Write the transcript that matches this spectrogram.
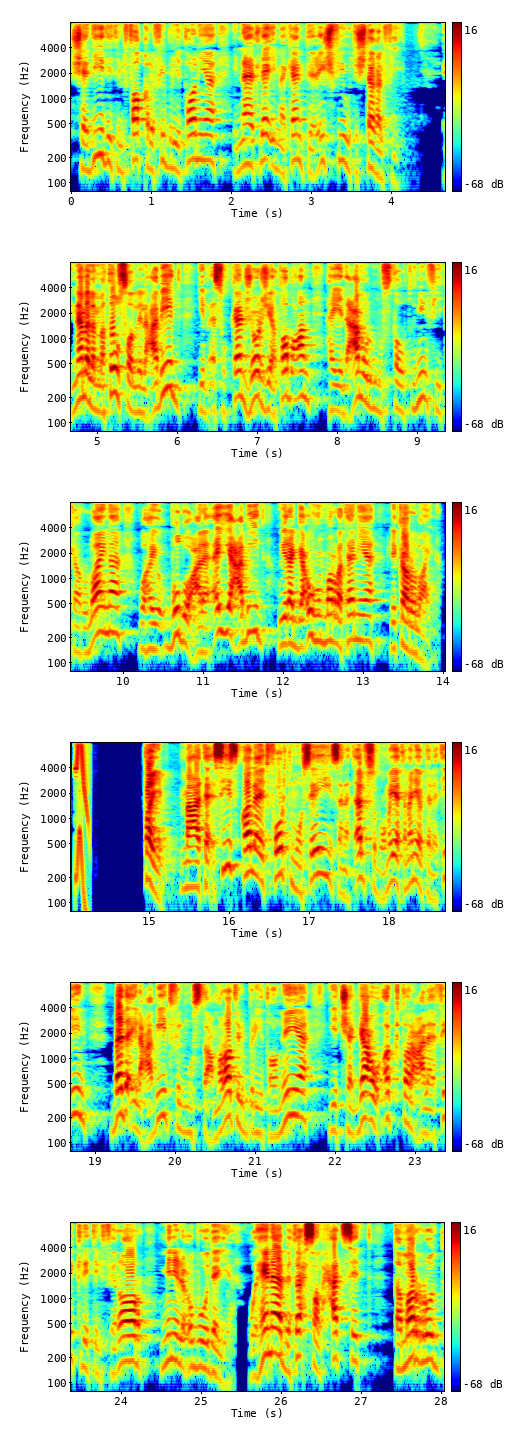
شديدة الفقر في بريطانيا إنها تلاقي مكان تعيش فيه وتشتغل فيه. إنما لما توصل للعبيد يبقى سكان جورجيا طبعا هيدعموا المستوطنين في كارولاينا وهيقبضوا على أي عبيد ويرجعوهم مرة تانية لكارولاينا. طيب مع تأسيس قلعة فورت موسي سنة 1738 بدأ العبيد في المستعمرات البريطانية يتشجعوا أكتر على فكرة الفرار من العبودية وهنا بتحصل حادثة تمرد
